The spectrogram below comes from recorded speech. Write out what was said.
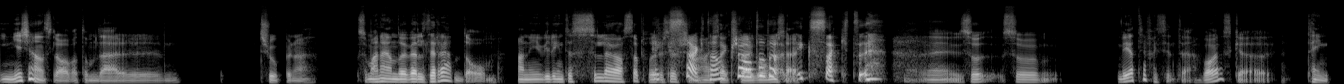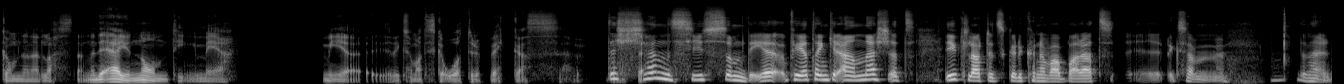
ingen känsla av att de där trooperna som han ändå är väldigt rädd om. Han vill inte slösa på resurserna. Exakt, han gånger pratade, här. exakt. Så, så vet jag faktiskt inte vad jag ska tänka om den här lasten. Men det är ju någonting med, med liksom att det ska återuppväckas. Det känns ju som det, för jag tänker annars att det är ju klart att det skulle kunna vara bara att eh, liksom den här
